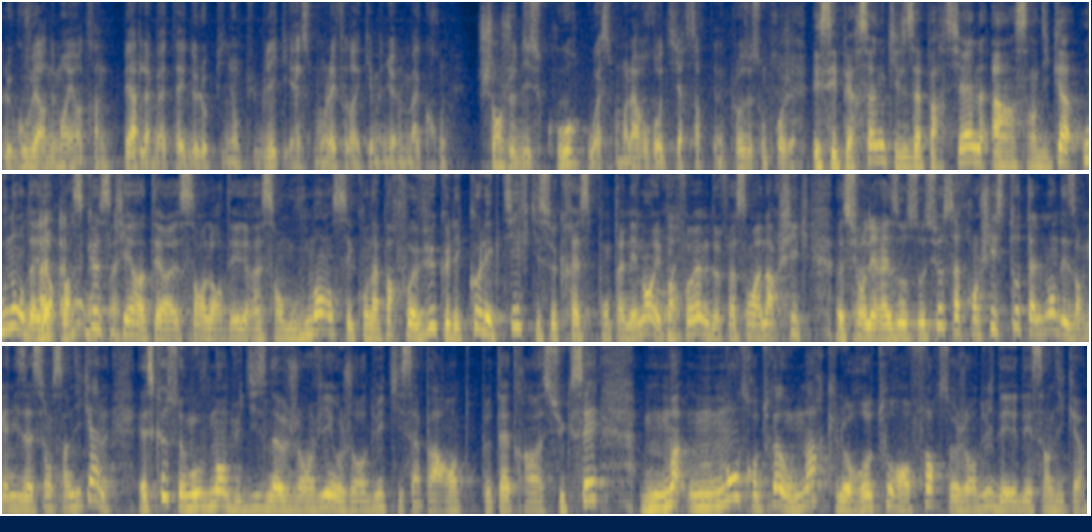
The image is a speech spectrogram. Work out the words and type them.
le gouvernement est en train de perdre la bataille de l'opinion publique et à ce moment-là, il faudrait qu'Emmanuel Macron change de discours ou à ce moment-là retire certaines clauses de son projet. Et ces personnes, qu'ils appartiennent à un syndicat ou non d'ailleurs, ah, ah parce que ce qui est intéressant lors des récents mouvements, c'est qu'on a parfois vu que les collectifs qui se créent spontanément et parfois même de façon anarchique euh, sur les réseaux sociaux s'affranchissent totalement des organisations syndicales. Est-ce que ce mouvement du 19 janvier aujourd'hui, qui s'apparente peut-être à un succès, montre en tout cas ou marque le retour en force aujourd'hui des, syndicats?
